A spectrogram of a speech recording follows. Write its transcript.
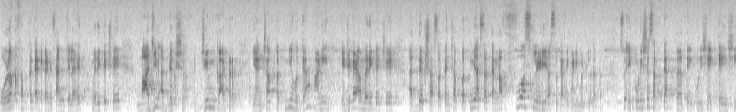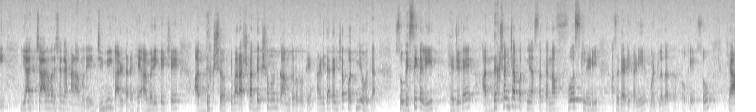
ओळख फक्त त्या ठिकाणी सांगितलेल्या आहेत अमेरिकेचे माजी अध्यक्ष जिम कार्टर यांच्या पत्नी होत्या आणि हे जे काय अमेरिकेचे अध्यक्ष असतात त्यांच्या पत्नी असतात त्यांना फर्स्ट लेडी असं त्या ठिकाणी म्हटलं जातं. सो एकोणीसशे सत्याहत्तर ते एकोणीसशे एक्क्याऐंशी या चार वर्षाच्या काळामध्ये जिमी कार्टर हे अमेरिकेचे अध्यक्ष किंवा राष्ट्राध्यक्ष म्हणून काम करत होते आणि त्या त्यांच्या पत्नी होत्या. सो बेसिकली हे जे काही अध्यक्षांच्या पत्नी असतात त्यांना फर्स्ट लेडी असं त्या ठिकाणी म्हटलं जातं. ओके सो ह्या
